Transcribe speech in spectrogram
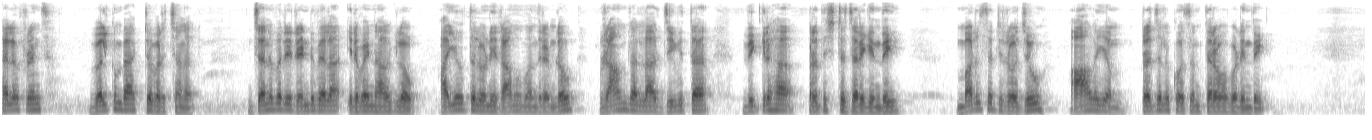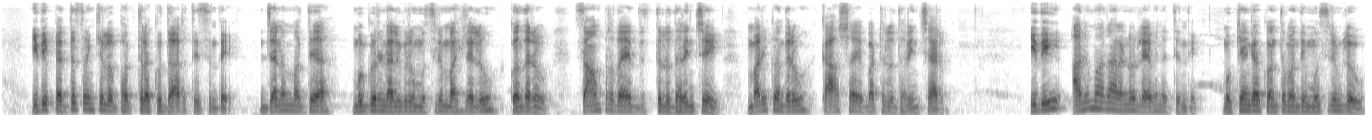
Hello friends welcome back to our channel జనవరి రెండు వేల ఇరవై నాలుగులో అయోధ్యలోని రామ మందిరంలో రామ్ లల్లా జీవిత విగ్రహ ప్రతిష్ఠ జరిగింది. మరుసటి రోజు ఆలయం ప్రజల కోసం తెరవబడింది. ఇది పెద్ద సంఖ్యలో భక్తులకు దారితీసింది. జనం మధ్య ముగ్గురు నలుగురు ముస్లిం మహిళలు కొందరు సాంప్రదాయ దుస్తులు ధరించి మరికొందరు కాషాయ బట్టలు ధరించారు. ఇది అనుమానాలను లేవనెత్తింది. ముఖ్యంగా కొంతమంది ముస్లింలు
